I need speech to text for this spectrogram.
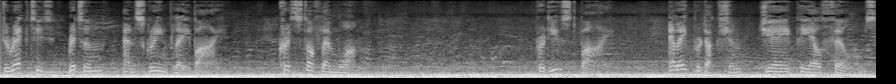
Directed, written, and screenplay by Christophe Lemoine. Produced by LA Production, JPL Films.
